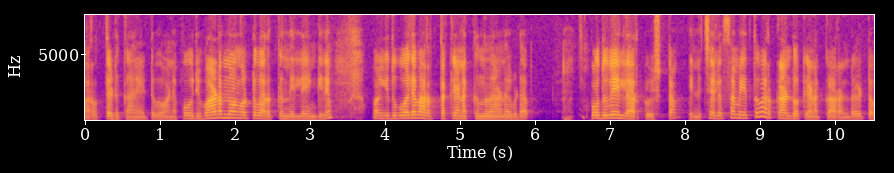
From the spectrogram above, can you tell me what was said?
വറുത്തെടുക്കാനായിട്ട് പോവാണ്. അപ്പോൾ ഒരുപാടൊന്നും അങ്ങോട്ട് വറുക്കുന്നില്ല എങ്കിലും ഇതുപോലെ വറുത്തൊക്കെ ഇണക്കുന്നതാണ് ഇവിടെ പൊതുവെ എല്ലാവർക്കും ഇഷ്ടം. പിന്നെ ചില സമയത്ത് വറുക്കാണ്ടുമൊക്കെ ഇണക്കാറുണ്ട് കേട്ടോ.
